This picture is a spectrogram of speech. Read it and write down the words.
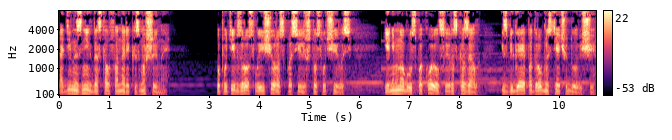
Один из них достал фонарик из машины. По пути взрослые еще раз спросили, что случилось. Я немного успокоился и рассказал, избегая подробностей о чудовище.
